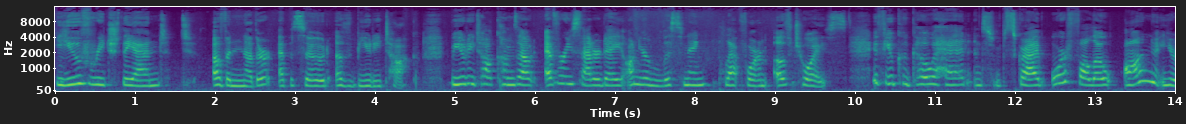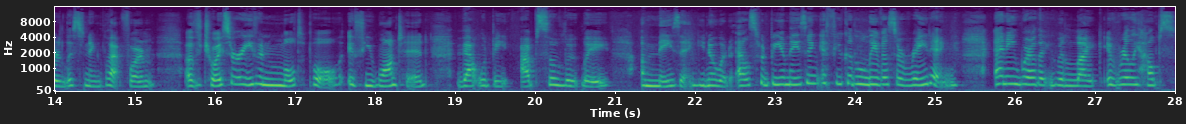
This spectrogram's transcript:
you've reached the end of another episode of Beauty Talk. Beauty Talk comes out every Saturday on your listening platform of choice. If you could go ahead and subscribe or follow on your listening platform of choice, or even multiple if you wanted, that would be absolutely amazing. You know what else would be amazing? If you could leave us a rating anywhere that you would like. It really helps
